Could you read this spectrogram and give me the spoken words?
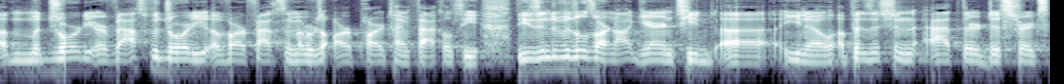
a majority or vast majority of our faculty members are part-time faculty. These individuals are not guaranteed, uh, you know, a position at their districts.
